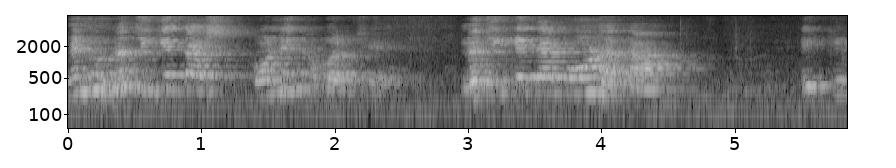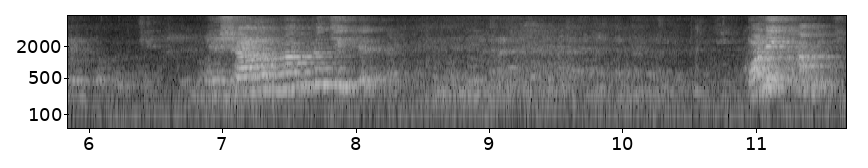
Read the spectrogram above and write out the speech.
મેનું નચિકેતા કોને ખબર છે? નચિકેતા કોણ હતા? એ કેવી ખબર એ શાળાનું નામ નચિકેતા કોની ખામી છે?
